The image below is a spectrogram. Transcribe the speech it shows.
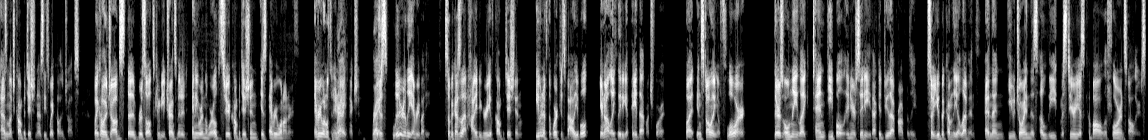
as much competition as these white collar jobs. White collar jobs, the results can be transmitted anywhere in the world. So your competition is everyone on earth, everyone with an internet right. connection, right. which is literally everybody. So because of that high degree of competition, even if the work is valuable, you're not likely to get paid that much for it. But installing a floor, there's only like 10 people in your city that could do that properly. So you become the 11th, and then you join this elite, mysterious cabal of floor installers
